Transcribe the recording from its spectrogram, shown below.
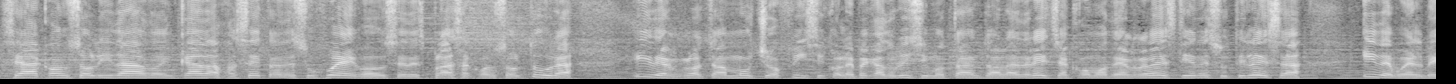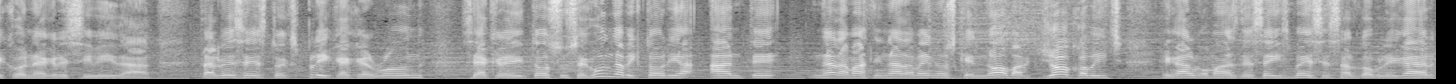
se ha consolidado en cada faceta de su juego. Se desplaza con soltura y derrota mucho físico, le pega durísimo tanto a la derecha como del revés, tiene sutileza y devuelve con agresividad. Tal vez esto explica que Rund se acreditó su segunda victoria ante nada más ni nada menos que Novak Djokovic en algo más de seis meses al doblegar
